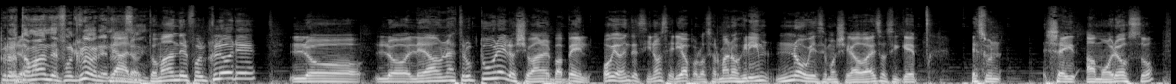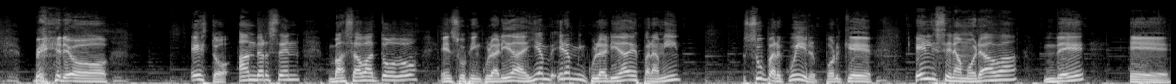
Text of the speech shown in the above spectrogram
Pero tomaban del folclore, ¿no? Claro, Sí. tomaban del folclore, lo, lo- le daban una estructura y lo llevaban al papel. Obviamente, si no sería por los hermanos Grimm, no hubiésemos llegado a eso, así que es un shade amoroso. Pero esto, Andersen basaba todo en sus vincularidades. Y eran- vincularidades para mí super queer, porque él se enamoraba de. eh,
